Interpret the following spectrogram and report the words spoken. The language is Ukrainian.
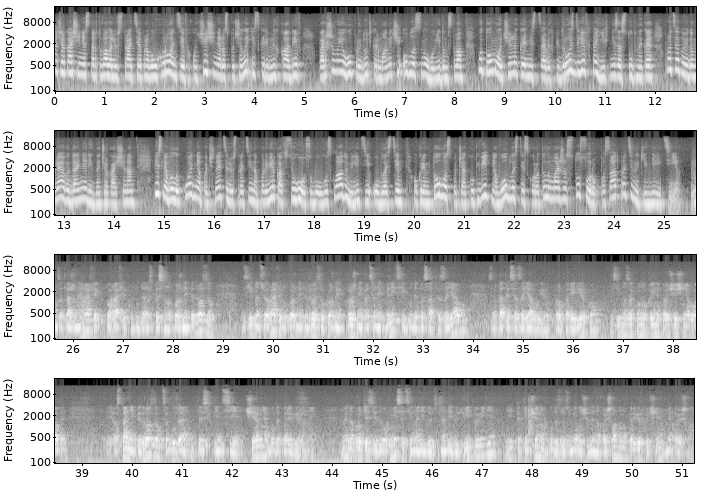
На Черкащині стартувала люстрація правоохоронців. Очищення розпочали із керівних кадрів. Першими його пройдуть керманичі обласного відомства, потім очільники місцевих підрозділів та їхні заступники. Про це повідомляє видання Рідна Черкащина. Після Великодня почнеться люстраційна перевірка всього особового складу міліції області. Окрім того, з початку квітня в області скоротили майже 140 посад працівників міліції. Там затверджений графік. По графіку буде розписано кожний підрозділ. Згідно цього графіку, кожний підрозділ, кожний, працівник міліції буде писати заяву, звертатися заявою про перевірку згідно закону України про очищення влади. І останній підрозділ це буде десь в кінці червня буде перевірений. Ну і на протязі двох місяців надійдуть, надійдуть відповіді, і таким чином буде зрозуміло, чи людина пройшла дану перевірку, чи не пройшла.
